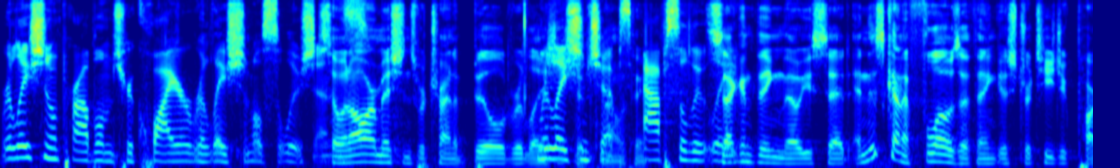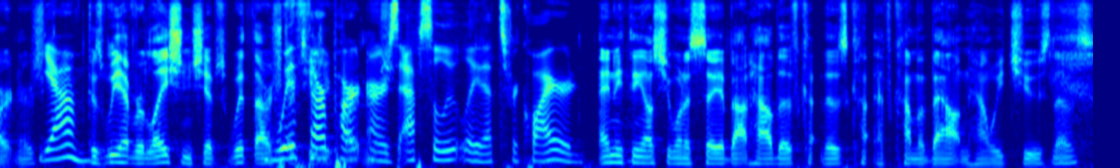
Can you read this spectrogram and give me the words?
relational problems require relational solutions. So in all our missions, we're trying to build relationships. Relationships, absolutely. Second thing, though, you said, and this kind of flows, I think, is strategic partners. Yeah. Because we have relationships with our with our partners, absolutely, that's required. Anything else you want to say about how those those have come about and how we choose those?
